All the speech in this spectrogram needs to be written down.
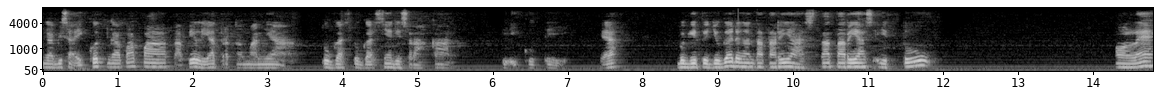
nggak bisa ikut nggak apa-apa. Tapi lihat rekamannya. Tugas-tugasnya diserahkan. Diikuti ya. Begitu juga dengan tata rias. Tata rias itu oleh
